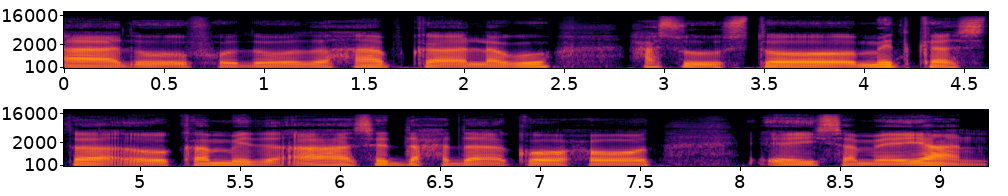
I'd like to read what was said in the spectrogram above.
aad u fudud habka lagu xasuusto mid kasta oo ka mid ah saddexda kooxood ay sameeyaan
